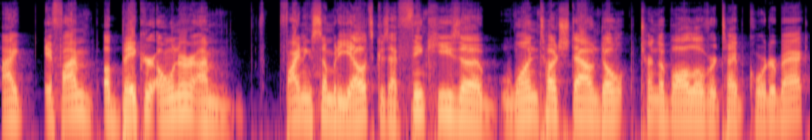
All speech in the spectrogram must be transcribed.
I if I'm a Baker owner, I'm finding somebody else because I think he's a one touchdown, don't turn the ball over type quarterback,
